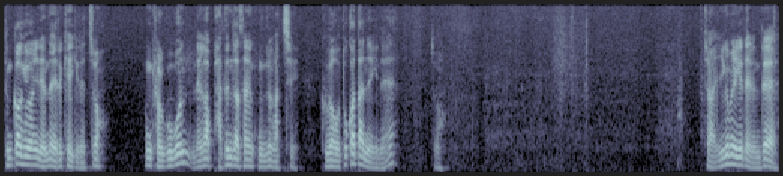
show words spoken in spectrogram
등가 교환이 된다 이렇게 얘기를 했죠. 그럼 결국은 내가 받은 자산의 공정 가치 그거하고 똑같다는 얘기네. 그죠? 자, 이 금액이 되는데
